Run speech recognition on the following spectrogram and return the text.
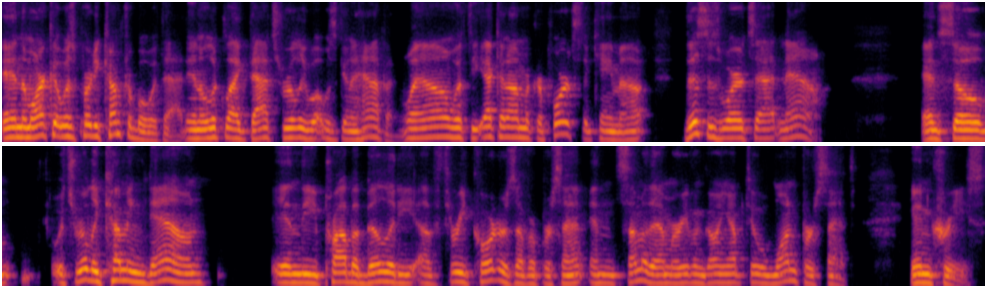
And the market was pretty comfortable with that. And it looked like that's really what was going to happen. Well, with the economic reports that came out, this is where it's at now. And so it's really coming down in the probability of three quarters of a percent, and some of them are even going up to a 1% increase.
